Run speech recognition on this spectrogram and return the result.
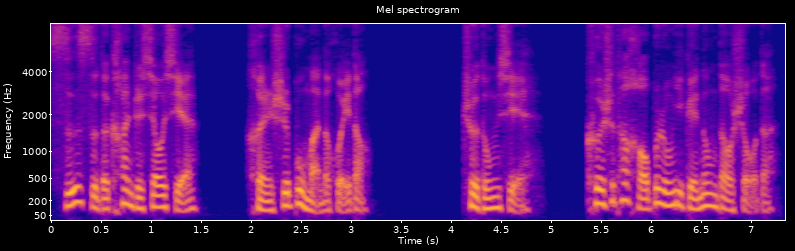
死死的看着萧贤。很是不满的回道：“这东西可是他好不容易给弄到手的，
